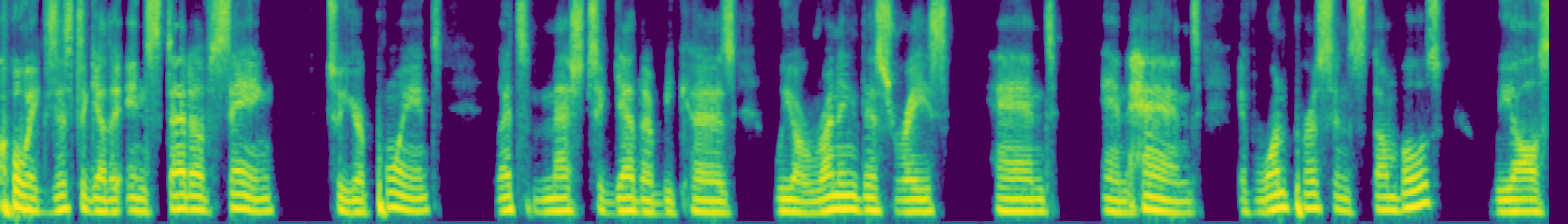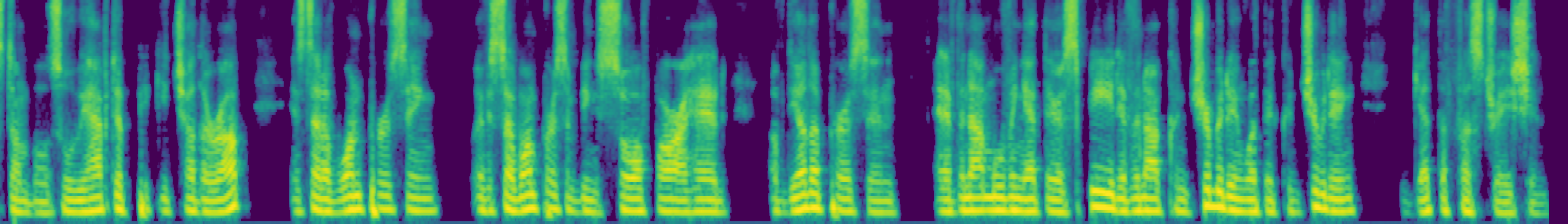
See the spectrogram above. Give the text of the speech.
coexist together instead of saying, to your point, let's mesh together because we are running this race hand in hand. If one person stumbles, we all stumble. So we have to pick each other up instead of one person, if it's one person being so far ahead of the other person, and if they're not moving at their speed, if they're not contributing what they're contributing, you get the frustration,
